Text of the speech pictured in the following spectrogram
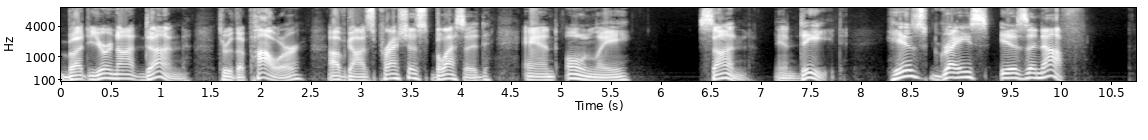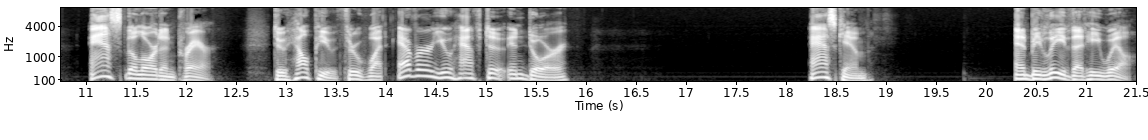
but you're not done through the power of God's precious, blessed, and only Son. Indeed, His grace is enough. Ask the Lord in prayer to help you through whatever you have to endure. Ask Him and believe that He will.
